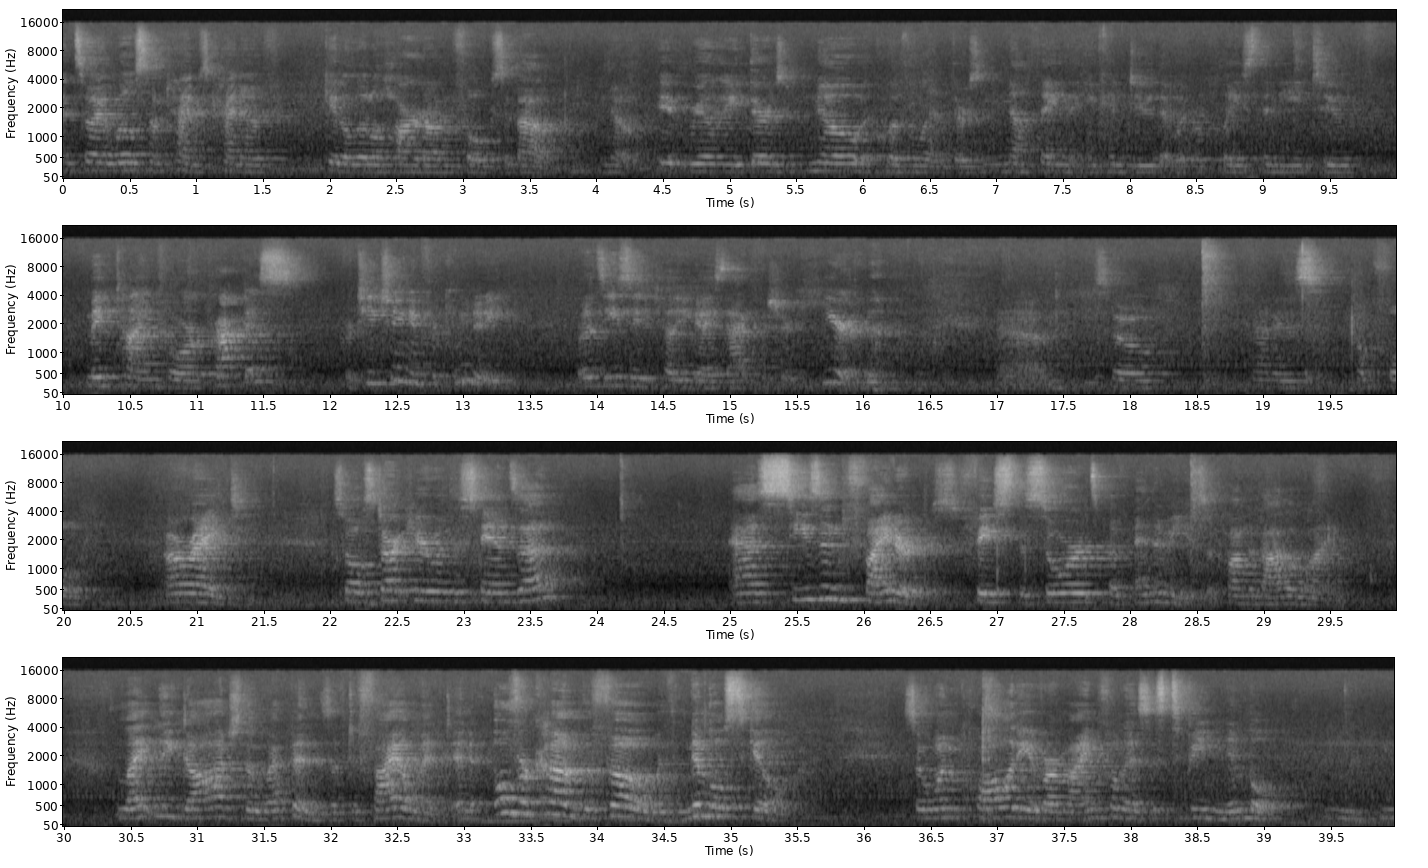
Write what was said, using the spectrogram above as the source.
And so I will sometimes kind of get a little hard on folks about you know, it really, there's no equivalent, there's nothing that you can do that would replace the need to make time for practice, for teaching, and for community. But it's easy to tell you guys that because you're here. So that is helpful. All right, so I'll start here with the stanza. As seasoned fighters face the swords of enemies upon the battle line, lightly dodge the weapons of defilement, and overcome the foe with nimble skill. So one quality of our mindfulness is to be nimble.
